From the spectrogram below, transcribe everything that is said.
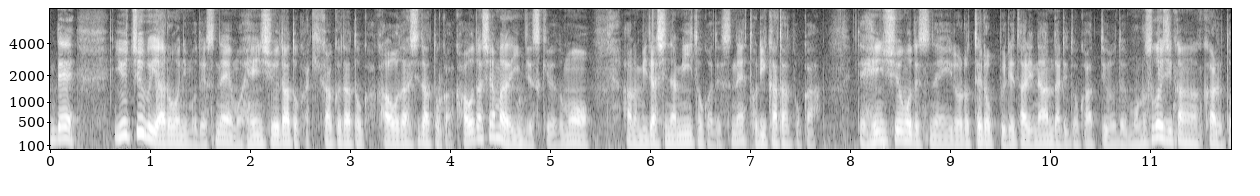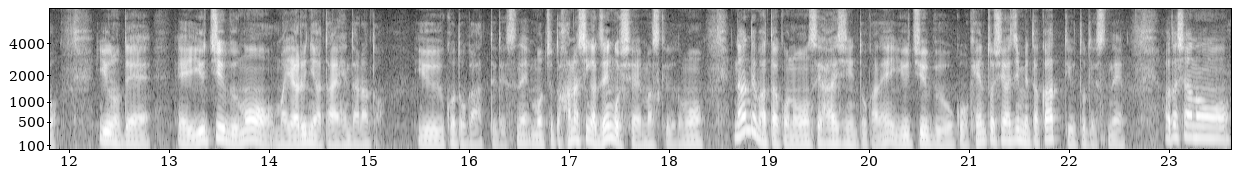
で YouTube やろうにもですねもう編集だとか企画だとか顔出しだとか顔出しはまだいいんですけれどもあの身だしなみとかですね撮り方とかで編集もですねいろいろテロップ入れたりなんだりとかっていうのでものすごい時間がかかるというので、え YouTube もまやるには大変だなと。いうことがあってですねもうちょっと話が前後しちゃいますけれどもなんでまたこの音声配信とかね YouTube をこう検討し始めたかっていうとですね私あの、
